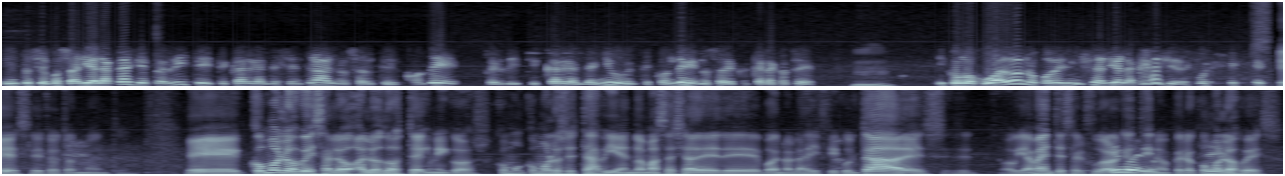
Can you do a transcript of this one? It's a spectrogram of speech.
Entonces vos salís a la calle, perdiste y te carga el de central, no sabes, te escondés, perdiste, carga el de Newell, te escondés, no sabes qué carajo hacer. Y como jugador no podés ni salir a la calle después. Sí, sí, totalmente. Eh, ¿Cómo los ves a, los dos técnicos? ¿Cómo, ¿Cómo los estás viendo? Más allá de, bueno, las dificultades, obviamente es el fútbol argentino, pero ¿cómo los ves?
